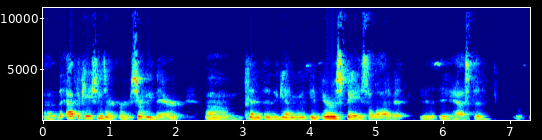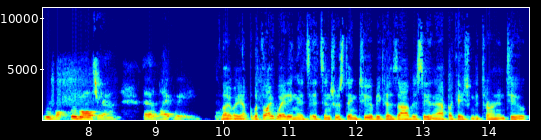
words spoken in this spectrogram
uh, the applications are, are certainly there, um, and, and, again in aerospace, a lot of it it has to revol- revolves around uh, lightweighting. Lightweight, yeah. With lightweighting, it's it's interesting too because obviously an application could turn into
